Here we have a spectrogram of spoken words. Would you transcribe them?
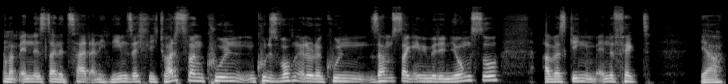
und am Ende ist deine Zeit eigentlich nebensächlich. Du hattest zwar einen coolen, ein cooles Wochenende oder einen coolen Samstag irgendwie mit den Jungs so, aber es ging im Endeffekt, ja,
